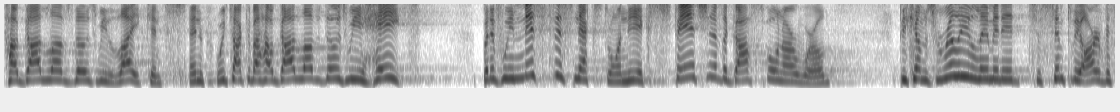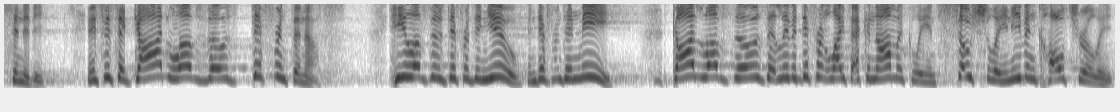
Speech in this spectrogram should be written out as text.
how God loves those we like. And, and we've talked about how God loves those we hate. But if we miss this next one, the expansion of the gospel in our world becomes really limited to simply our vicinity. And it's just that God loves those different than us. He loves those different than you and different than me. God loves those that live a different life economically and socially and even culturally.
